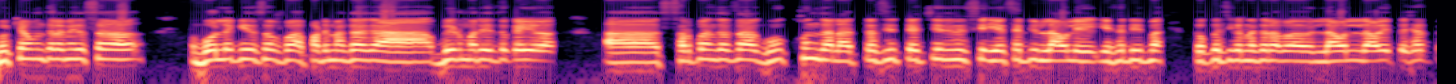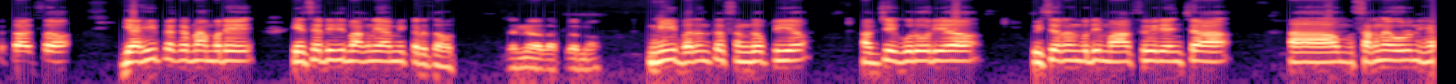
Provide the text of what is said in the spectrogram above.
मुख्यमंत्र्यांनी जसं बोललं की जसं पाठीमागं बीडमध्ये जो काही सरपंचाचा घु- खून झाला तशी त्याची यासाठी लावले यासाठी चौकशी करण्याचा लाव- लावले लावले तशाच प्रकारचं याही प्रकरणामध्ये यासाठीची मागणी आम्ही करत आहोत. धन्यवाद आपलं नाव? मी भदंत संघप्रिय आमचे गुरुवर्य विचारांबुद्धी महासवीर यांच्या सांगण्यावरून हे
